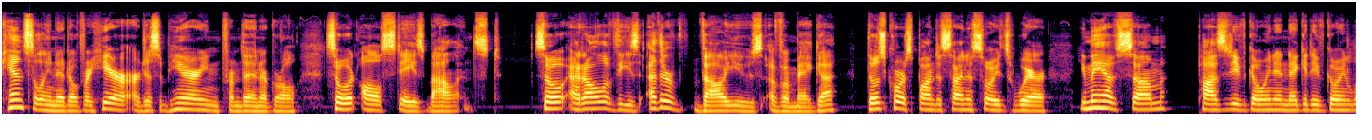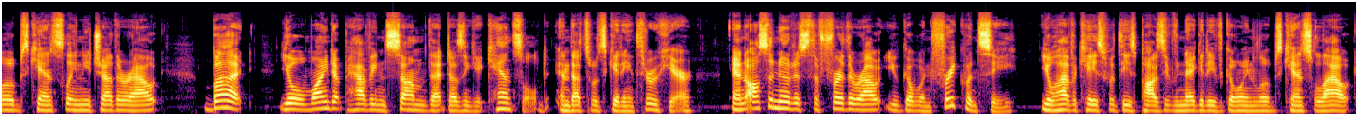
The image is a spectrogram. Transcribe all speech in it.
canceling it over here are disappearing from the integral, so it all stays balanced. So at all of these other values of omega, those correspond to sinusoids where you may have some positive going and negative going lobes canceling each other out, but you'll wind up having some that doesn't get canceled, and that's what's getting through here. And also notice the further out you go in frequency, you'll have a case with these positive and negative going lobes cancel out,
